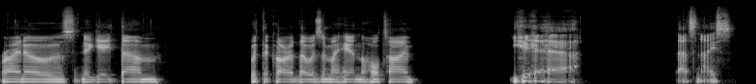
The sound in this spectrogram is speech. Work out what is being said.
Rhinos, negate them with the card that was in my hand the whole time. Yeah, that's nice.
